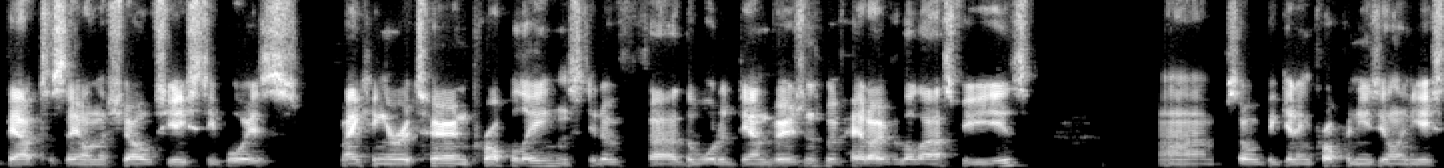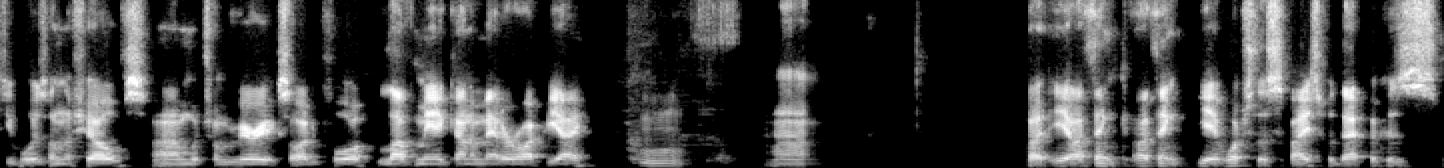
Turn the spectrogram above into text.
about to see on the shelves Yeasty Boys making a return properly instead of uh, the watered down versions we've had over the last few years. Um, so we'll be getting proper New Zealand Yeasty Boys on the shelves, um, which I'm very excited for. Love me a Gunnamatta IPA. Mm. Um, but yeah, I think I think yeah, watch the space with that because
